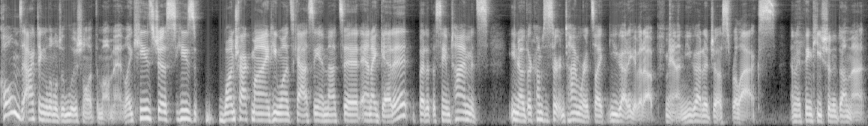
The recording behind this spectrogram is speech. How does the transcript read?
Colton's acting a little delusional at the moment. Like he's just he's one track mind. He wants Cassie, and that's it. And I get it, but at the same time, it's you know there comes a certain time where it's like you got to give it up, man. You got to just relax. And I think he should have done that.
